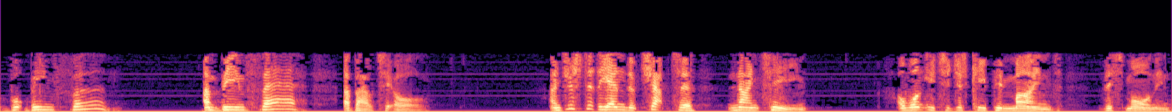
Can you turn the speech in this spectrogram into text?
but being firm and being fair about it all. And just at the end of chapter 19, I want you to just keep in mind this morning.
